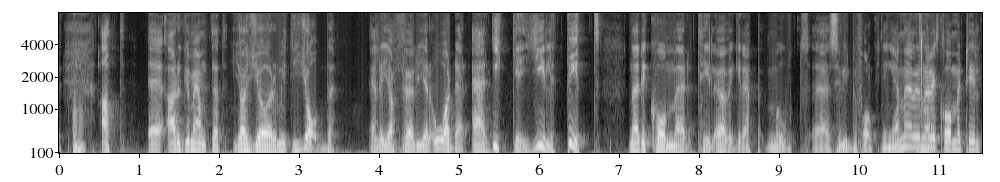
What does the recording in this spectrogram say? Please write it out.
att eh, argumentet jag gör mitt jobb eller jag följer order är icke giltigt när det kommer till övergrepp mot eh, civilbefolkningen eller när det kommer till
